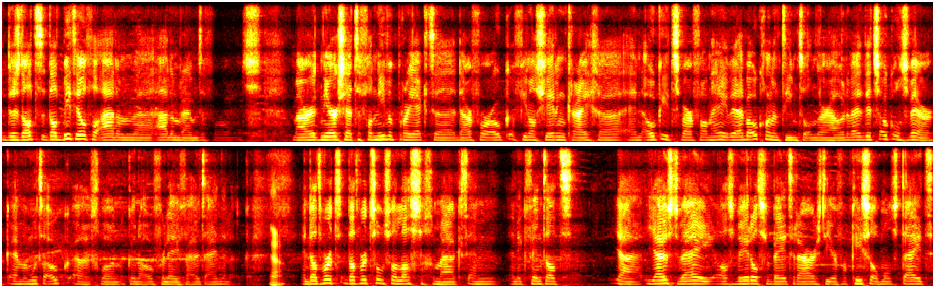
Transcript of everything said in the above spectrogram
dus dat, dat biedt heel veel adem, eh, ademruimte voor ons. Maar het neerzetten van nieuwe projecten, daarvoor ook financiering krijgen. En ook iets waarvan, hé, hey, we hebben ook gewoon een team te onderhouden. Wij, dit is ook ons werk. En we moeten ook eh, gewoon kunnen overleven uiteindelijk. Ja. En dat wordt, dat wordt soms wel lastig gemaakt. En, en ik vind dat ja, juist wij als wereldverbeteraars die ervoor kiezen om ons tijd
